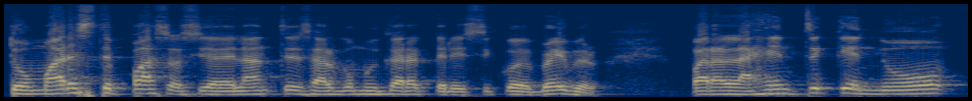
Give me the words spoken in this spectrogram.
tomar este paso hacia adelante es algo muy característico de Braver. Para la gente que no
